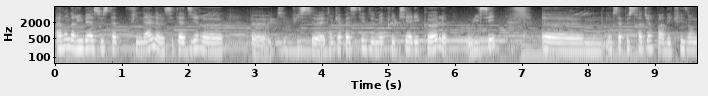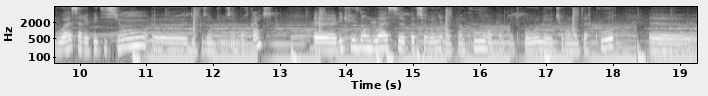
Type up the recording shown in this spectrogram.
avant d'arriver à ce stade final, euh, c'est-à-dire euh, qu'il puisse être en capacité de mettre les pieds à l'école, au lycée. Donc ça peut se traduire par des crises d'angoisse à répétition de plus en plus importantes. Euh, les crises d'angoisse peuvent survenir en plein cours, en plein contrôle, euh, durant l'intercours. Euh,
